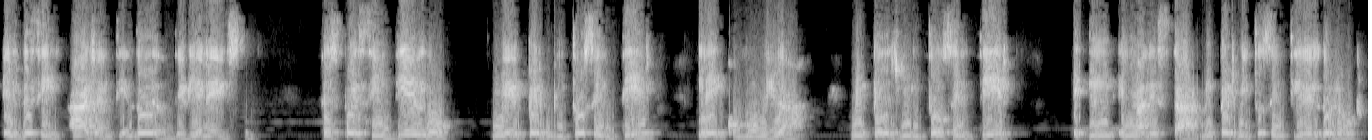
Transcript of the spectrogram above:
es decir, ah, ya entiendo de dónde viene esto. Después sintiendo, me permito sentir la incomodidad, me permito sentir el, malestar, me permito sentir el dolor.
